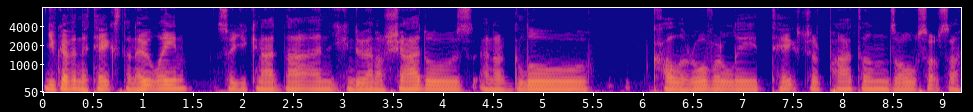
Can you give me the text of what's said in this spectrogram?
You've given the text an outline, so you can add that in. You can do inner shadows, inner glow, color overlay, texture patterns, all sorts of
